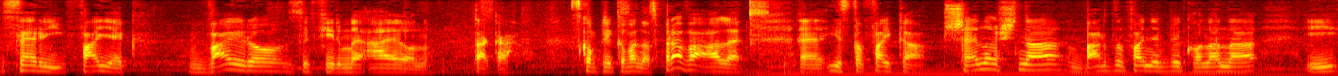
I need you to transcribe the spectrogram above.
serii fajek Vairo z firmy Aeon. Taka skomplikowana sprawa, ale e, jest to fajka przenośna, bardzo fajnie wykonana i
